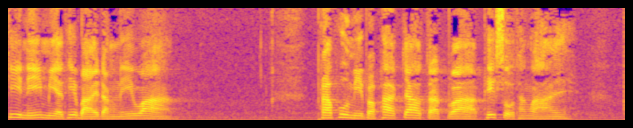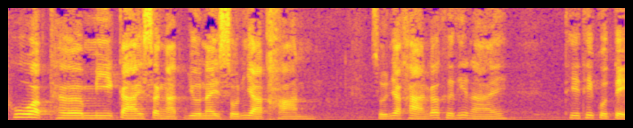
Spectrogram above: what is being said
ที่นี้มีอธิบายดังนี้ว่า พระผู้มีพระภาคเจ้าตรัสว่าภิกษุทั้งหลาย พวกเธอมีกายสงัดอยู่ในสุญญาคารสุญญาคารก็คือที่ไหน ที่ที่กุฏิ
